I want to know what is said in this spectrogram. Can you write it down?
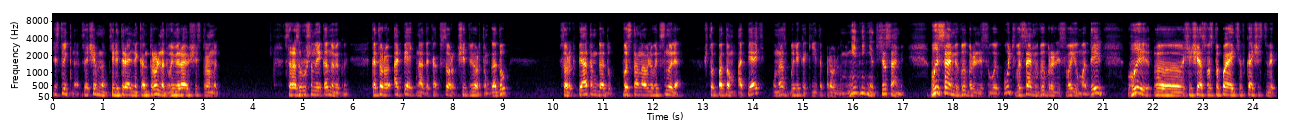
Действительно, зачем нам территориальный контроль над вымирающей страной с разрушенной экономикой, которую опять надо, как в 1944 году, в 1945 году восстанавливать с нуля, чтобы потом опять у нас были какие-то проблемы. Нет, нет, нет, все сами. Вы сами выбрали свой путь, вы сами выбрали свою модель, вы э, сейчас выступаете в качестве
